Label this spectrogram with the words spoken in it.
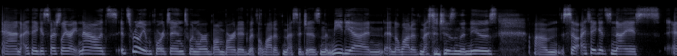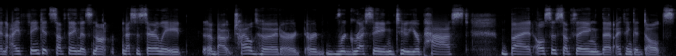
And I think especially right now, it's it's really important when we're bombarded with a lot of messages in the media and, and a lot of messages in the news. Um, so I think it's nice. And I think it's something that's not necessarily about childhood or or regressing to your past, but also something that I think adults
